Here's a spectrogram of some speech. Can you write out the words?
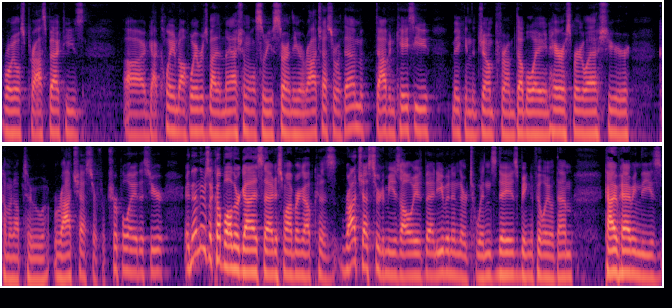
Royals prospect. He's uh, got claimed off waivers by the Nationals, so he's starting the year in Rochester with them. Davin Casey making the jump from Double A in Harrisburg last year, coming up to Rochester for Triple A this year. And then there's a couple other guys that I just want to bring up because Rochester to me has always been, even in their Twins days, being affiliated with them, kind of having these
